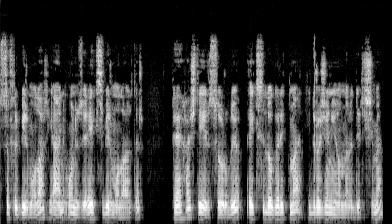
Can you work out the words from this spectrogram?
0,1 molar yani 10 üzeri eksi 1 molardır. pH değeri soruluyor. Eksi logaritma hidrojen iyonları derişimi.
